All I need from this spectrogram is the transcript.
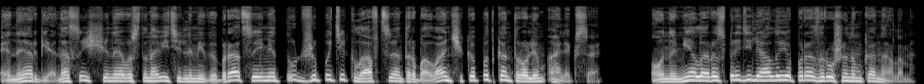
Энергия, насыщенная восстановительными вибрациями, тут же потекла в центр болванчика под контролем Алекса. Он умело распределял ее по разрушенным каналам,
